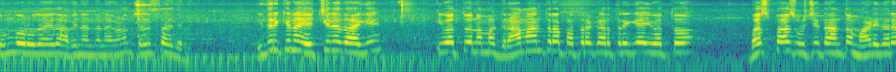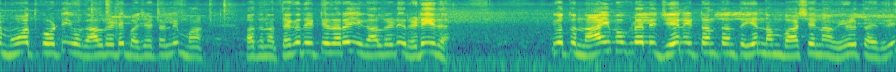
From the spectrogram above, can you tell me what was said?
ತುಂಬ ಹೃದಯದ ಅಭಿನಂದನೆಗಳನ್ನು ತಿಳಿಸ್ತಾ ಇದ್ದೀನಿ. ಇದಕ್ಕಿಂತ ಹೆಚ್ಚಿನದಾಗಿ ಇವತ್ತು ನಮ್ಮ ಗ್ರಾಮಾಂತರ ಪತ್ರಕರ್ತರಿಗೆ ಇವತ್ತು ಬಸ್ ಪಾಸ್ ಉಚಿತ ಅಂತ ಮಾಡಿದ್ದಾರೆ. ಮೂವತ್ತು ಕೋಟಿ ಇವಾಗ ಆಲ್ರೆಡಿ ಬಜೆಟಲ್ಲಿ ಮಾ ಅದನ್ನು ತೆಗೆದಿಟ್ಟಿದ್ದಾರೆ. ಈಗ ಆಲ್ರೆಡಿ ರೆಡಿ ಇದೆ. ಇವತ್ತು ನಾಯಿ ಮುಗ್ಳಲ್ಲಿ ಜೇನು ಇಟ್ಟಂತಂತ ಏನು ನಮ್ಮ ಭಾಷೆ ನಾವು ಹೇಳ್ತಾ ಇದ್ವಿ.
